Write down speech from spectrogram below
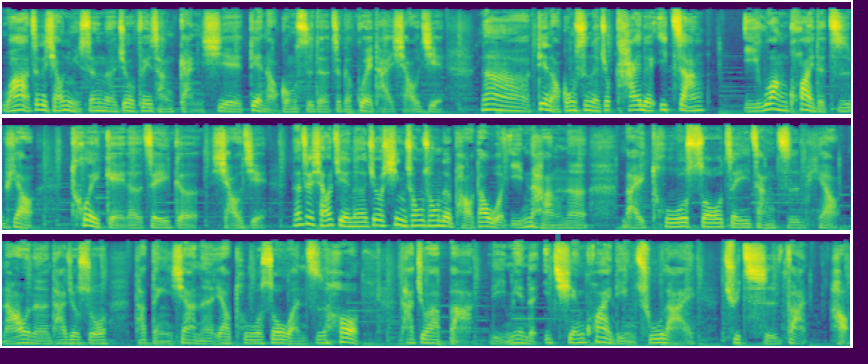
哇，这个小女生呢，就非常感谢电脑公司的这个柜台小姐。那电脑公司呢，就开了一张一万块的支票，退给了这个小姐。那这小姐呢，就兴冲冲的跑到我银行呢，来托收这一张支票。然后呢，她就说，她等一下呢，要托收完之后，她就要把里面的一千块领出来去吃饭。好。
